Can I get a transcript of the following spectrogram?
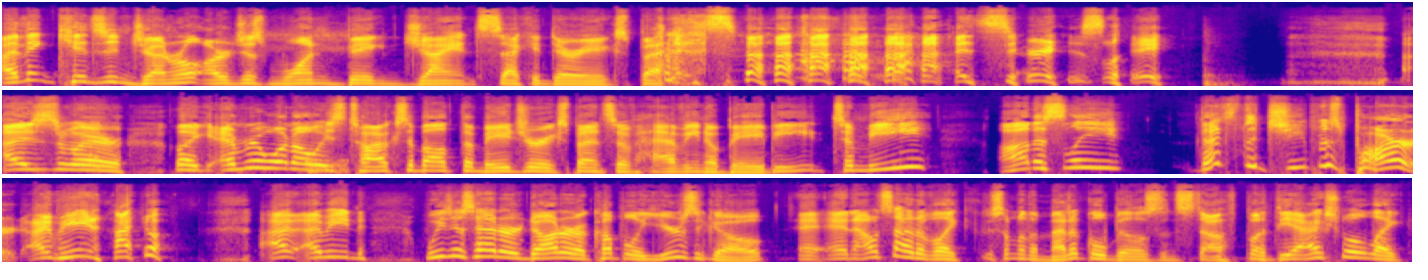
I think kids in general are just one big giant secondary expense. Seriously. I swear, like everyone always talks about the major expense of having a baby. To me, honestly, that's the cheapest part. I mean, I don't I, I mean, we just had our daughter a couple of years ago, and outside of like some of the medical bills and stuff, but the actual like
